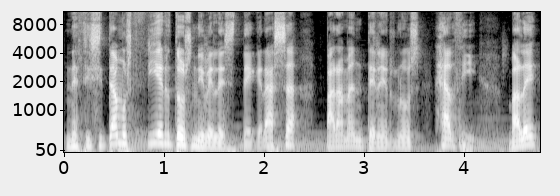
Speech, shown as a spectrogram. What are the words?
Necesitamos ciertos niveles de grasa para mantenernos healthy, ¿vale?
